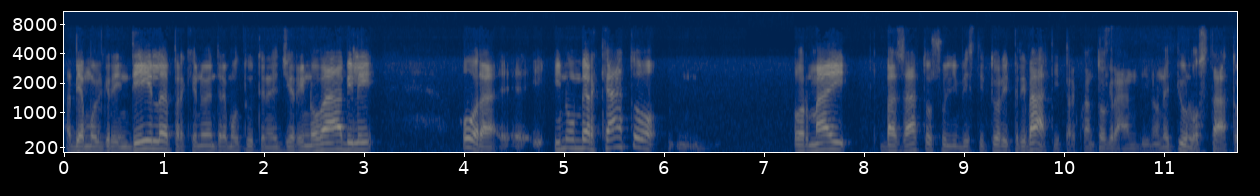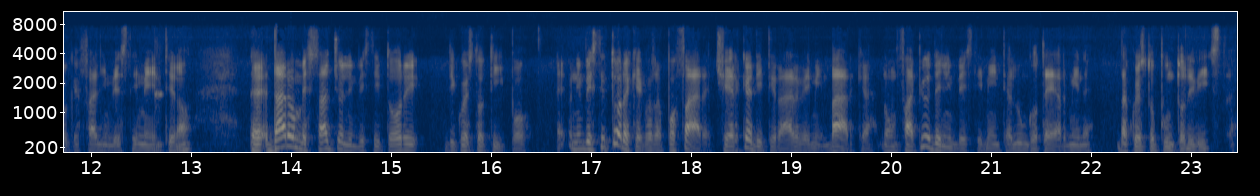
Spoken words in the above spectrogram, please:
abbiamo il Green Deal, perché noi andremo tutte energie rinnovabili, Ora, eh, in un mercato ormai basato sugli investitori privati, per quanto grandi, non è più lo Stato che fa gli investimenti, no? eh, dare un messaggio agli investitori di questo tipo, eh, un investitore che cosa può fare? Cerca di tirare remi in barca, non fa più degli investimenti a lungo termine da questo punto di vista.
